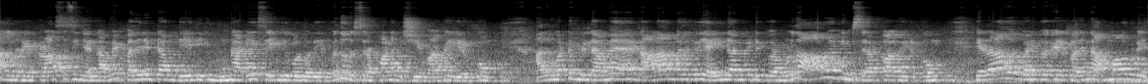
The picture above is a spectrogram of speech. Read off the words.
அதனுடைய ப்ராசஸிங் எல்லாமே பதினெட்டாம் தேதிக்கு முன்னாடியே செய்து கொள்வது என்பது ஒரு சிறப்பான விஷயமாக இருக்கும். அது மட்டும் இல்லாமல் நாலாம் அதிபதி ஐந்தாம் வீட்டுக்கு வரும்பொழுது ஆரோக்கியம் சிறப்பாக இருக்கும். ஏதாவது ஒரு வழிவகையில் பார்த்தீங்கன்னா அம்மாவுடைய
